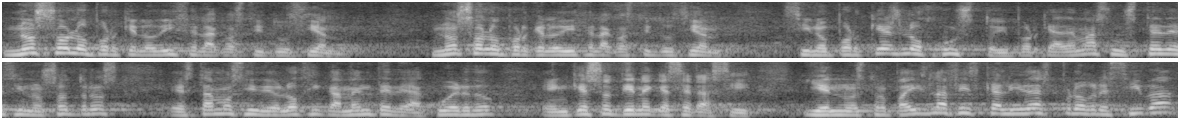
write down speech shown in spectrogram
no solo porque lo dice la Constitución, no solo porque lo dice la Constitución, sino porque es lo justo y porque además ustedes y nosotros estamos ideológicamente de acuerdo en que eso tiene que ser así. Y en nuestro país la fiscalidad es progresiva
